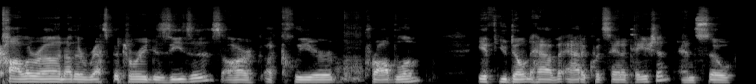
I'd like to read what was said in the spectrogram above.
Cholera and other respiratory diseases are a clear problem if you don't have adequate sanitation. And so,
